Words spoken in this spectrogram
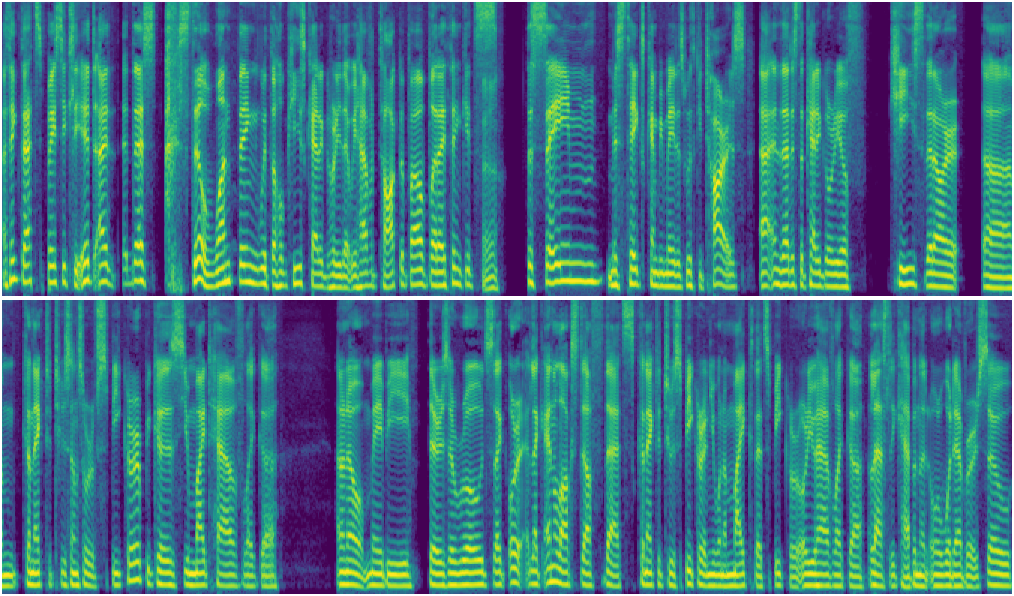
I think that's basically it. I, there's still one thing with the whole keys category that we haven't talked about, but I think it's Uh. the same mistakes can be made as with guitars, uh, and that is the category of keys that are um, connected to some sort of speaker because you might have like a, I don't know, maybe there's a Rhodes like or like analog stuff that's connected to a speaker and you want to mic that speaker or you have like a Leslie cabinet or whatever. So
